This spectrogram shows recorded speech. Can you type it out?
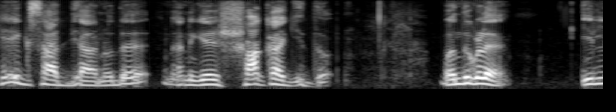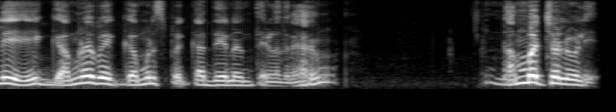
ಹೇಗೆ ಸಾಧ್ಯ ಅನ್ನೋದು ನನಗೆ ಶಾಕ್ ಆಗಿದ್ದು. ಬಂಧುಗಳೇ, ಇಲ್ಲಿ ಗಮನಬೇಕು ಗಮನಿಸ್ಬೇಕಾದ್ದು ಏನಂತ ಹೇಳಿದ್ರೆ, ನಮ್ಮ ಚಳುವಳಿ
